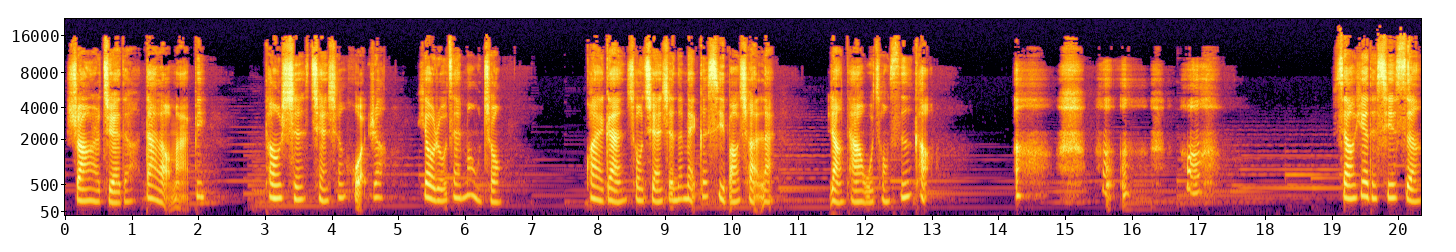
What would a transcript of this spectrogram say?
双儿觉得大脑麻痹，同时全身火热，犹如在梦中。快感从全身的每个细胞传来，让他无从思考。啊，啊啊！小月的吸吮。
